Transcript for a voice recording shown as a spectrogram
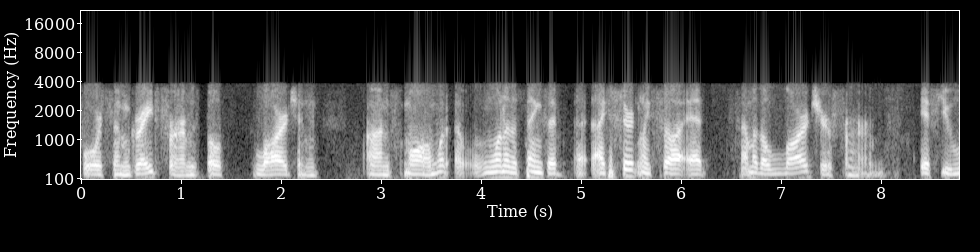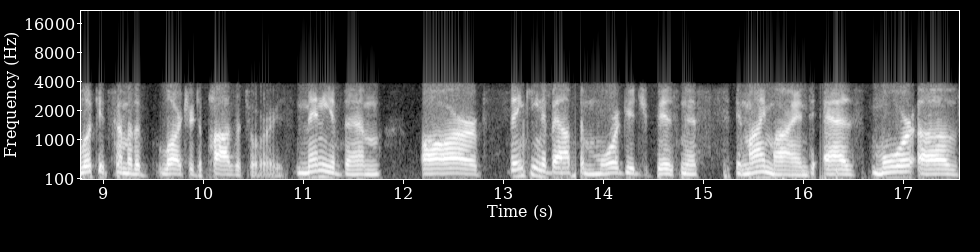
for some great firms, both large and um, small. And what, one of the things that I certainly saw at some of the larger firms, if you look at some of the larger depositories, many of them are thinking about the mortgage business, in my mind, as more of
